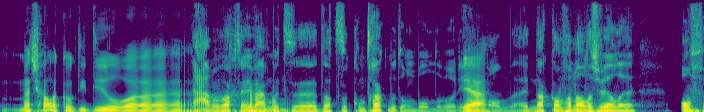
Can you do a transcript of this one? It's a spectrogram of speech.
met Schalk ook die deal. eh, Ja, maar wacht even. Hij maar- moet, dat contract moet ontbonden worden in Ja. Japan. NAC kan van alles willen. Of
